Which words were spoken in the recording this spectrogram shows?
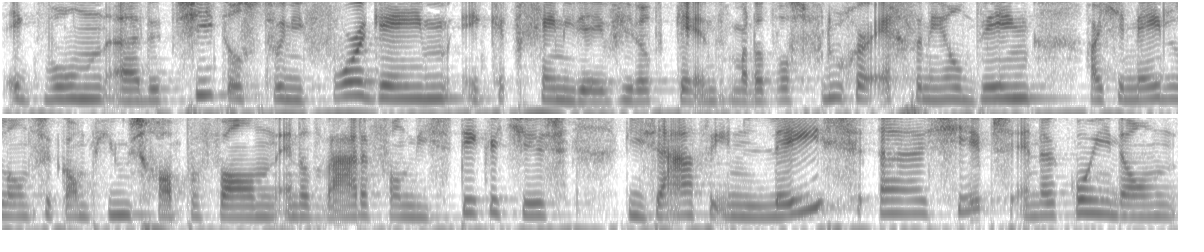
Ik won uh, de Cheetles 24 Game. Ik heb geen idee of je dat kent, maar dat was vroeger echt een heel ding. Had je Nederlandse kampioenschappen van. En dat waren van die stickertjes die zaten in leeschips. Uh, en daar kon je dan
